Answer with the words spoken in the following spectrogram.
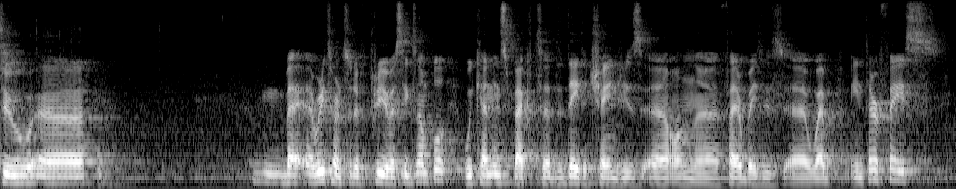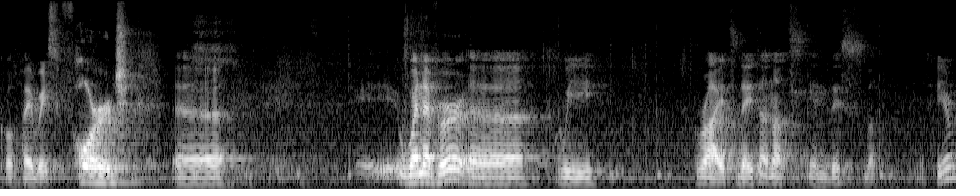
to uh, uh, return to the previous example, we can inspect uh, the data changes uh, on Firebase's web interface called Firebase Forge. Whenever we write data, not in this, but here,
